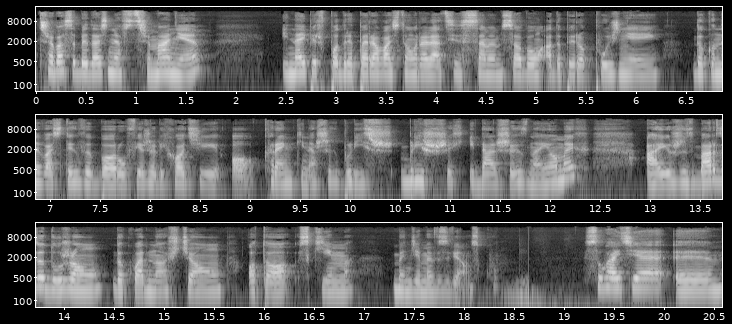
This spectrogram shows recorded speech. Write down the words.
trzeba sobie dać na wstrzymanie i najpierw podreperować tą relację z samym sobą, a dopiero później dokonywać tych wyborów, jeżeli chodzi o kręgi naszych bliż, bliższych i dalszych znajomych, a już z bardzo dużą dokładnością o to, z kim będziemy w związku. Słuchajcie, yy,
